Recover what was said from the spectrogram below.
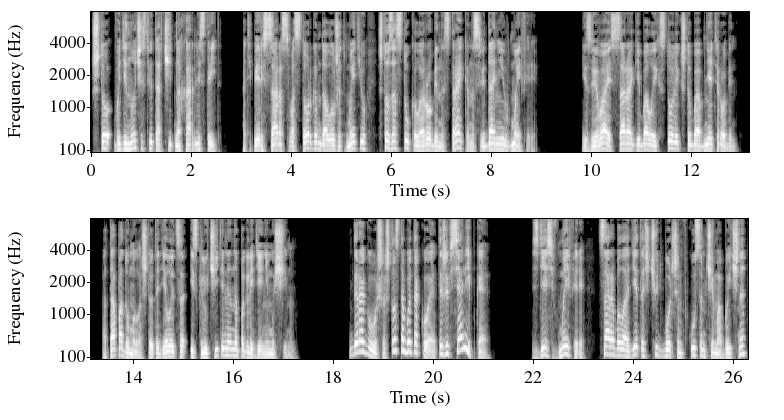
что в одиночестве торчит на Харли-стрит, а теперь Сара с восторгом доложит Мэтью, что застукала Робин и Страйка на свидании в Мейфере. Извиваясь, Сара огибала их столик, чтобы обнять Робин, а та подумала, что это делается исключительно на поглядение мужчинам. «Дорогуша, что с тобой такое? Ты же вся липкая!» Здесь, в Мейфере, Сара была одета с чуть большим вкусом, чем обычно,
